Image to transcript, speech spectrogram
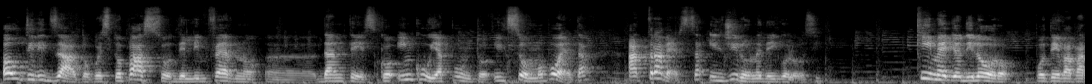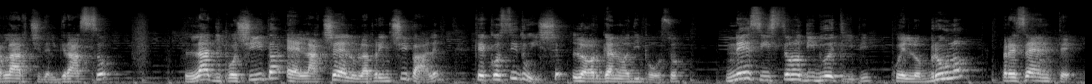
ho utilizzato questo passo dell'inferno eh, dantesco in cui appunto il sommo poeta attraversa il girone dei golosi. Chi meglio di loro poteva parlarci del grasso? L'adipocita è la cellula principale che costituisce l'organo adiposo. Ne esistono di due tipi, quello bruno, presente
